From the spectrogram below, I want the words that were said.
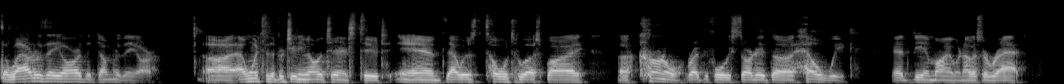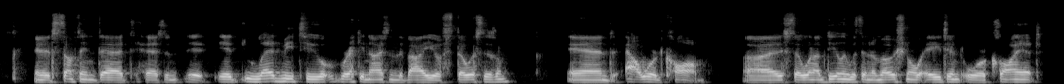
the louder they are, the dumber they are. Uh, I went to the Virginia Military Institute, and that was told to us by a colonel right before we started the Hell Week at VMI when I was a rat. And it's something that has it, it led me to recognizing the value of stoicism and outward calm. Uh, so when I'm dealing with an emotional agent or client,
